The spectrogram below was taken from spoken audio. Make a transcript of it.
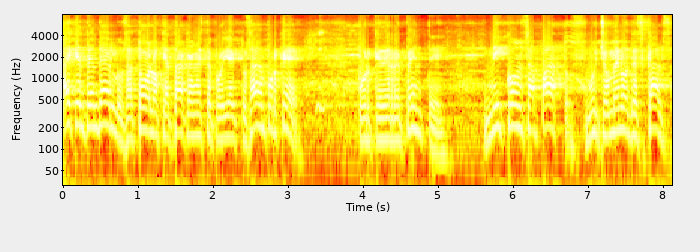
Hay que entenderlos a todos los que atacan este proyecto. ¿Saben por qué? Porque de repente, ni con zapatos, mucho menos descalzos,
